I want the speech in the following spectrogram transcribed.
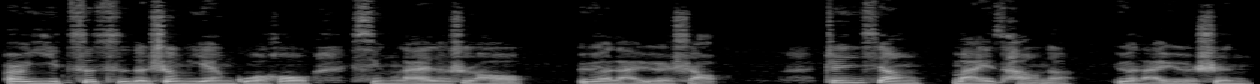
而一次次的盛宴过后，醒来的时候越来越少，真相埋藏的越来越深。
